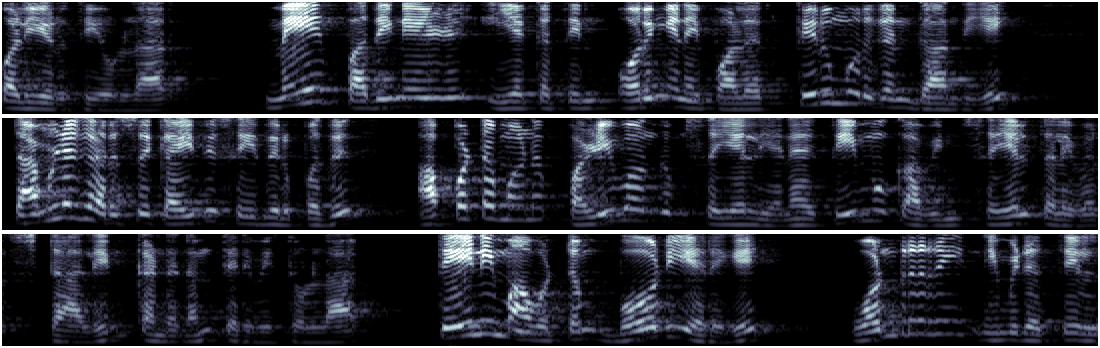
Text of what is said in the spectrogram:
வலியுறுத்தியுள்ளார். மே பதினேழு இயக்கத்தின் ஒருங்கிணைப்பாளர் திருமுருகன் காந்தியை தமிழக அரசு கைது செய்திருப்பது அப்பட்டமான பழிவாங்கும் செயல் என திமுகவின் செயல் தலைவர் ஸ்டாலின் கண்டனம் தெரிவித்துள்ளார். தேனி மாவட்டம் போடி அருகே ஒன்றரை நிமிடத்தில்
